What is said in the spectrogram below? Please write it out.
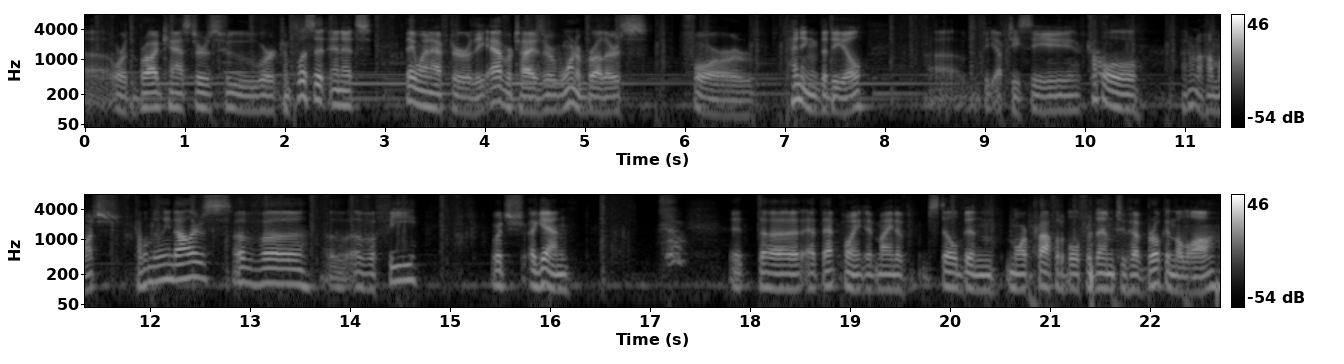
uh, or the broadcasters who were complicit in it, they went after the advertiser, Warner Brothers, for penning the deal. Uh, the FTC, a couple, I don't know how much, a couple million dollars of, uh, of, of a fee, which again, it uh, at that point it might have still been more profitable for them to have broken the law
